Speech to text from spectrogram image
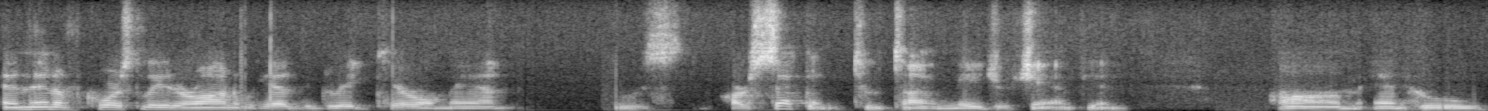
And then, of course, later on, we had the great Carol Mann, who's our second two time major champion, um, and who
